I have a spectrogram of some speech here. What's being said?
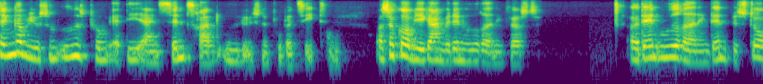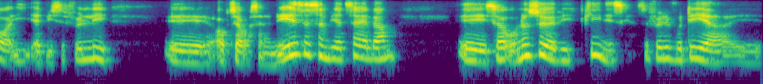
tænker vi jo som udgangspunkt, at det er en centralt udløsende pubertet. Og så går vi i gang med den udredning først. Og den udredning, den består i, at vi selvfølgelig øh, optager vores anamnese, som vi har talt om. Øh, så undersøger vi klinisk, selvfølgelig vurderer øh,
